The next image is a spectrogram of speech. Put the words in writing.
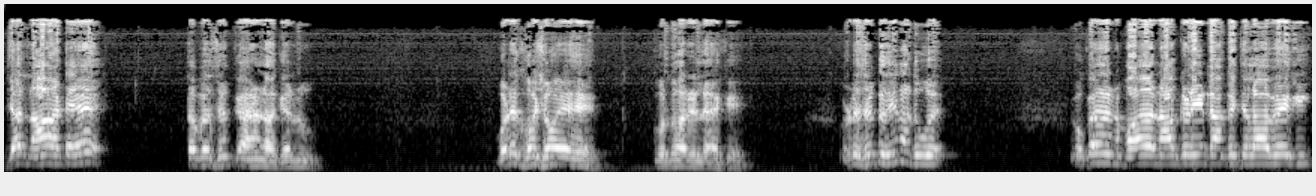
ਜਦ ਨਾ ਹਟੇ, ਤਾਂ ਫਿਰ ਸਿੰਘ ਕਹਿਣ ਲੱਗ ਗਿਆ ਨੂੰ। ਬੜੇ ਖੁਸ਼ ਹੋਏ ਇਹ ਗੁਰਦੁਆਰੇ ਲੈ ਕੇ। ਉਹਦੇ ਸਿੰਘ ਸੀ ਨਾ ਦੂਏ। ਉਹ ਕਹਿੰਦੇ ਮਾਇਆ ਨਾਗਣੀ ਡੰਗ ਚਲਾਵੇਗੀ,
